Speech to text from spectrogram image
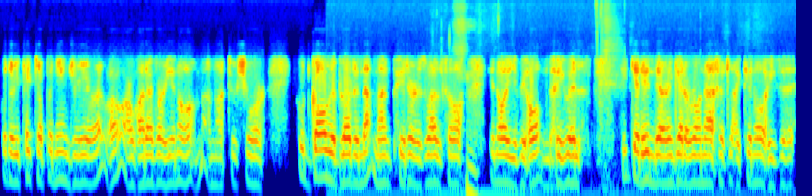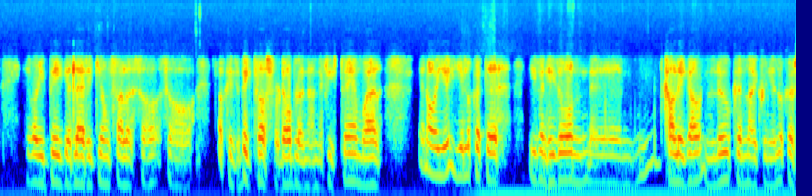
whether he picked up an injury or, or whatever, you know, I'm, I'm not too sure. Good Galway blood in that man, Peter, as well. So, hmm. you know, you'd be hoping that he will get in there and get a run at it. Like, you know, he's a, he's a very big, athletic young fella. So, so look, he's a big plus for Dublin, and if he's playing well, you know, you, you look at the even his own um, colleague out in Lucan, and like when you look at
